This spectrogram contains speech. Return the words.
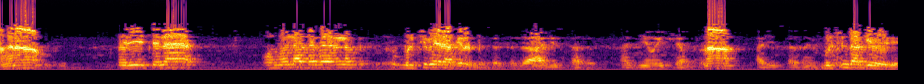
അങ്ങനെ ഒരു ചില ഒന്നുമില്ലാത്ത പേരെല്ലാം വിളിച്ചു പേരാക്കലുണ്ട് ആ. വിളിച്ചുണ്ടാക്കിയ പേര്.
